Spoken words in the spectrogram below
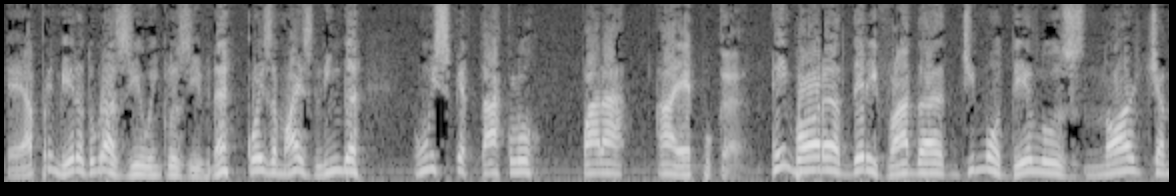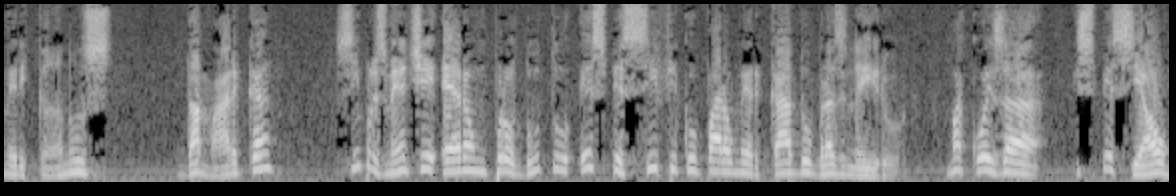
É a primeira do Brasil, inclusive, né? Coisa mais linda, um espetáculo para a época. Embora derivada de modelos norte-americanos da marca, simplesmente era um produto específico para o mercado brasileiro. Uma coisa especial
